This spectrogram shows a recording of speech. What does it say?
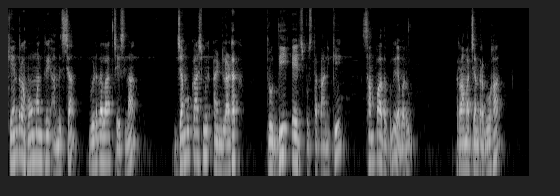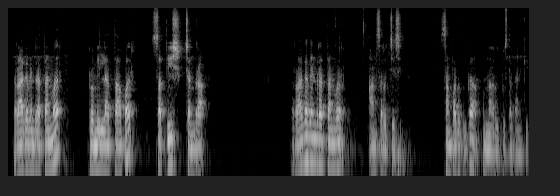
కేంద్ర హోంమంత్రి అమిత్ షా విడుదల చేసిన Jammu Kashmir and Ladakh through the age పుస్తకానికి సంపాదకులు ఎవరు? రామచంద్ర గుహ రాఘవేంద్ర తన్వర్ రొమిల్లా తాపర్ సతీష్ చంద్ర. రాఘవేంద్ర తన్వర్ ఆన్సర్ వచ్చేసి సంపాదకులుగా ఉన్నారు ఈ పుస్తకానికి.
